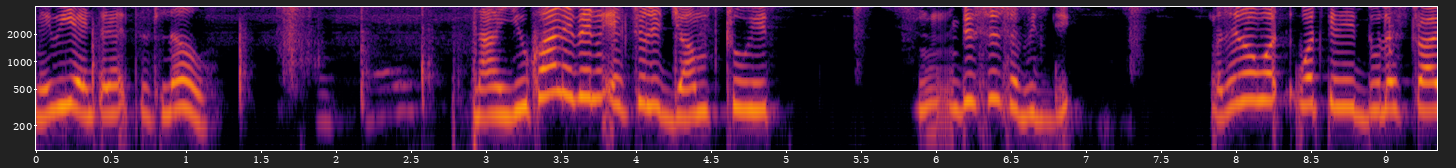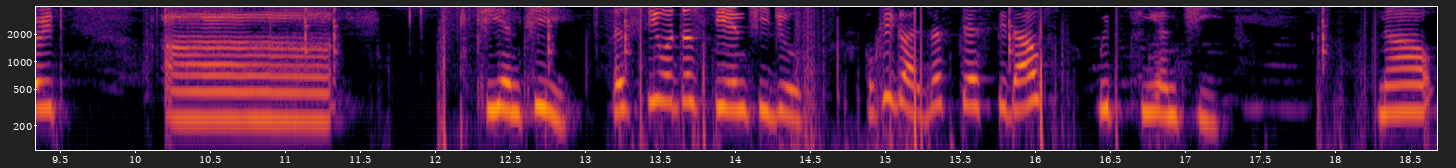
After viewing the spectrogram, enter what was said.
maybe your internet is low now you can't even actually jump to it hmm, this is a bit I don't know what what can it do. Let's try it. Uh, TNT. Let's see what does TNT do. Okay, guys, let's test it out with TNT. Now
